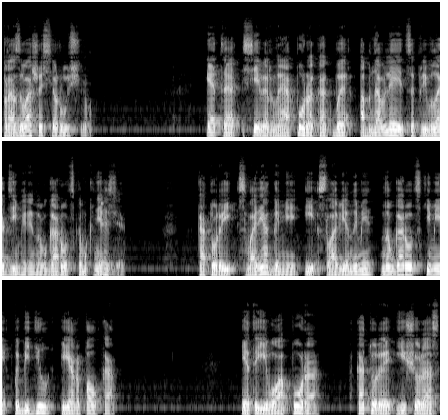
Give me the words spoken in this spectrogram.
прозвавшися Русью. Эта северная опора как бы обновляется при Владимире, новгородском князе, который с варягами и славянами новгородскими победил Ярополка. Это его опора, которая еще раз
